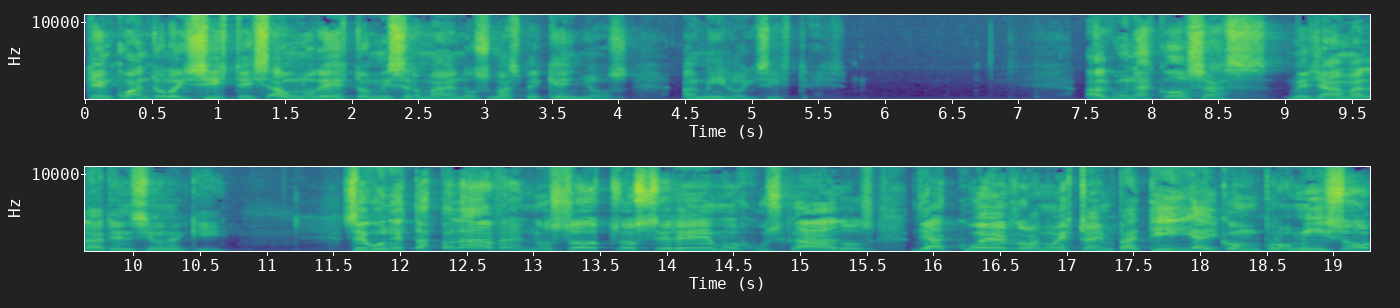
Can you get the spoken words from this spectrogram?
que en cuanto lo hicisteis a uno de estos mis hermanos más pequeños, a mí lo hicisteis. Algunas cosas me llaman la atención aquí. Según estas palabras, nosotros seremos juzgados de acuerdo a nuestra empatía y compromiso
